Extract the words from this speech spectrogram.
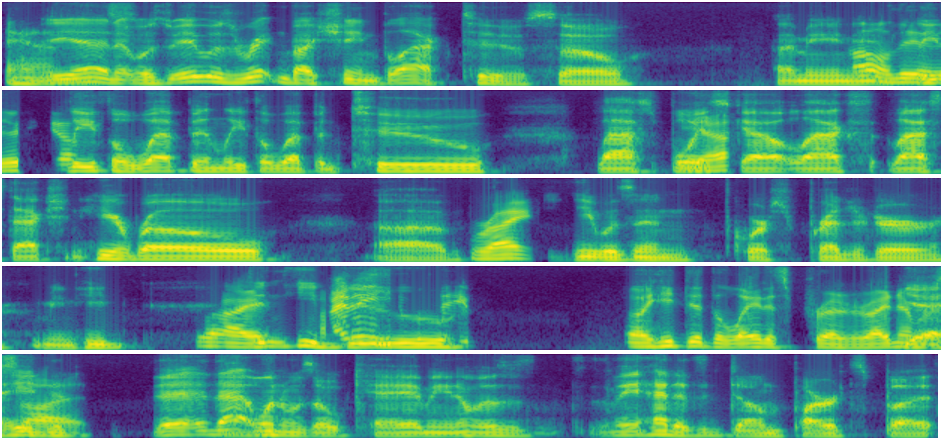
And Yeah, and it was it was written by Shane Black too. So, I mean, Oh, yeah, Le- there you go. Lethal Weapon, Lethal Weapon Two, Last Boy Yeah. Scout, Last Last Action Hero. Uh, right, he was in, of course, Predator. I mean, he right. didn't he I do? he, uh, he did the latest Predator. I never yeah, he saw did. it. That, that one was okay. I mean, it was. I mean, it had its dumb parts, but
